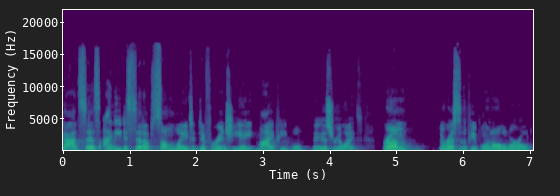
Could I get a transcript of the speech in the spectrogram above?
God says, I need to set up some way to differentiate my people, the Israelites, from the rest of the people in all the world.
